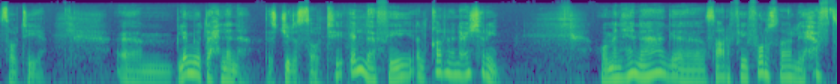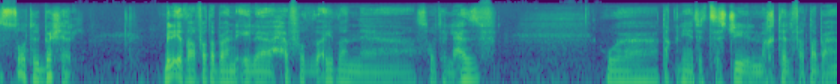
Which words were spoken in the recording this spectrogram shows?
صوتية. لم يتح لنا تسجيل الصوتي إلا في القرن العشرين. ومن هنا آه، صار في فرصة لحفظ الصوت البشري. بالإضافة طبعا إلى حفظ أيضا آه، صوت العزف وتقنية التسجيل المختلفة طبعا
